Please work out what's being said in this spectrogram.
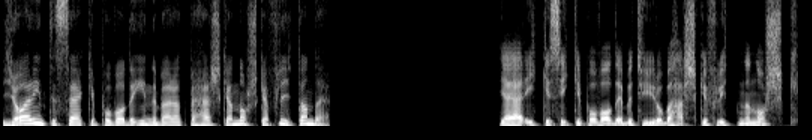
Jag är inte säker på vad det innebär att behärska norska flytande. Jeg er ikke sikker på hva det betyr å beherske flyttende norsk.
